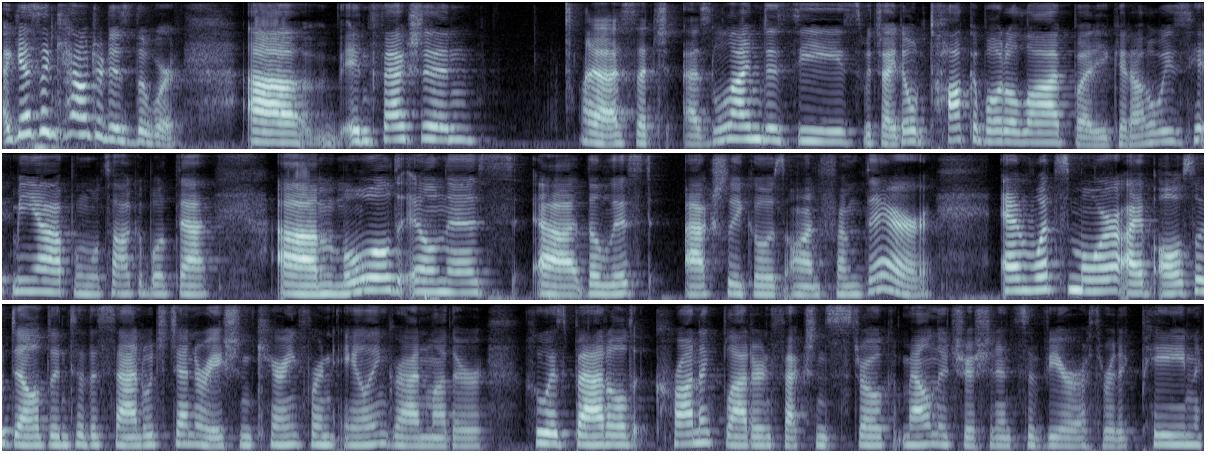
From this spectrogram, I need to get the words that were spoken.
I guess encountered is the word, uh, infection uh, such as Lyme disease, which I don't talk about a lot, but you can always hit me up and we'll talk about that. Um, mold illness, uh, the list actually goes on from there. And what's more, I've also delved into the sandwich generation, caring for an ailing grandmother who has battled chronic bladder infection, stroke, malnutrition, and severe arthritic pain.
